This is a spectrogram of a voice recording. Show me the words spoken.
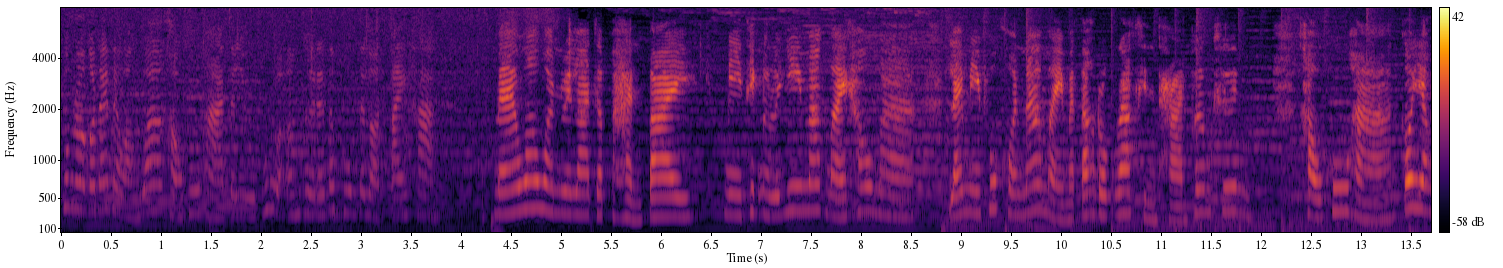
พวกเราก็ได้แต่หวังว่าเขาคูหาจะอยู่คู่กับอำเภอรัตภูมิตลอดไปค่ะ แม้ว่าวันเวลาจะผ่านไป มีเทคโนโลยีมากมายเข้ามา และมีผู้คนหน้าใหม่มาตั้งรกรากถิ่นฐานเพิ่มขึ้น เขาคู่หาก็ยัง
